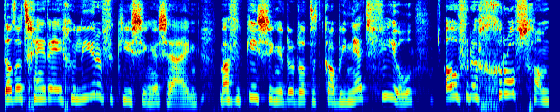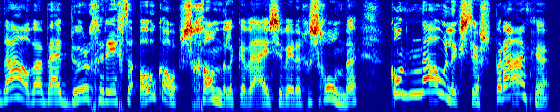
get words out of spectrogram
Dat het geen reguliere verkiezingen zijn, maar verkiezingen doordat het kabinet viel over een grof schandaal waarbij burgerrechten ook al op schandelijke wijze werden geschonden, komt nauwelijks ter sprake.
